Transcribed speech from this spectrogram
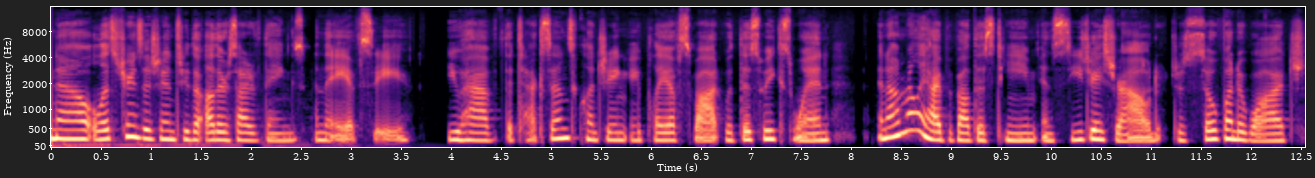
Now, let's transition to the other side of things in the AFC. You have the Texans clinching a playoff spot with this week's win and I'm really hype about this team and CJ Stroud, just so fun to watch.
